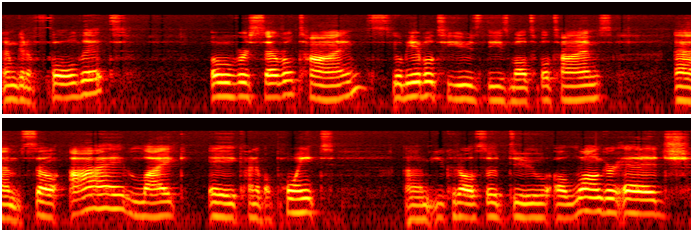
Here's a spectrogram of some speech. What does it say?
I'm going to fold it over several times. You'll be able to use these multiple times. Um, so I like a kind of a point. Um, you could also do a longer edge.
